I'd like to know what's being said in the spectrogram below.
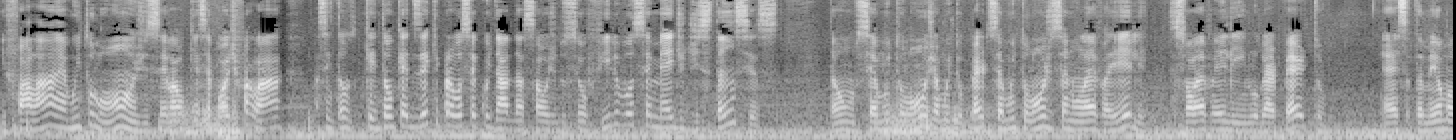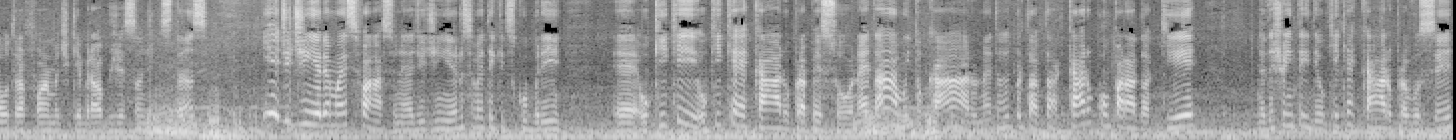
e falar ah, é muito longe, sei lá o que, você pode falar. Assim, então, então quer dizer que para você cuidar da saúde do seu filho, você mede distâncias. Então, se é muito longe, é muito perto. Se é muito longe, você não leva ele, você só leva ele em lugar perto. Essa também é uma outra forma de quebrar a objeção de distância. E a de dinheiro é mais fácil, né? A de dinheiro você vai ter que descobrir é, o, que, que, o que, que é caro para a pessoa, né? Ah, muito caro, né? Então, tá, caro comparado a quê? Né? Deixa eu entender o que, que é caro para você.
